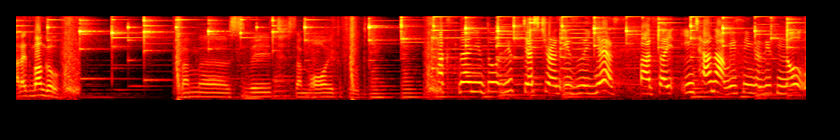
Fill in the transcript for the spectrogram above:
I like mango. Some uh, sweet, some oily food. Pakistani do this gesture is yes, but uh, in China we think this no.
